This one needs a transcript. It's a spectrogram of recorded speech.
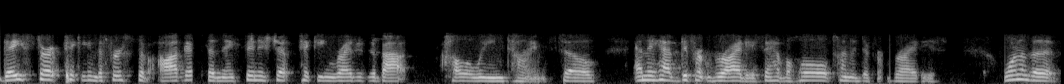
they start picking the first of August and they finish up picking right at about Halloween time. So, and they have different varieties. They have a whole ton of different varieties. One of the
